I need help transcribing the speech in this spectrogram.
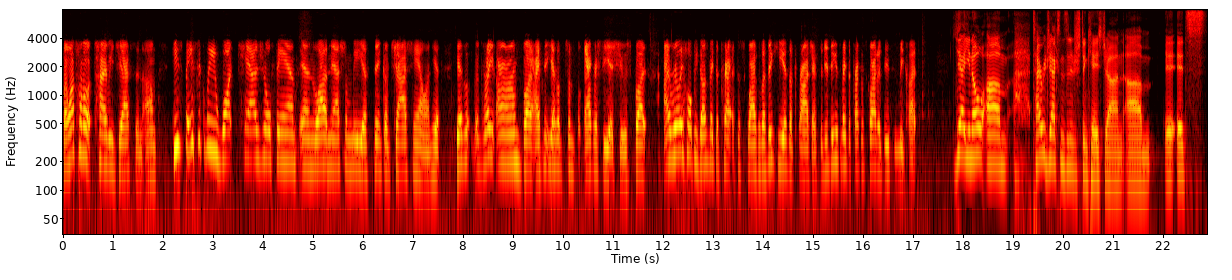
But I want to talk about Tyree Jackson. Um, he's basically what casual fans and a lot of national media think of Josh Allen. He he has a, a great arm, but I think he has some accuracy issues. But I really hope he does make the practice squad because I think he is a project. So do you think he's to make the practice squad, or does he be cut? Yeah, you know, um, Tyree Jackson's an interesting case, John. Um, it, it's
